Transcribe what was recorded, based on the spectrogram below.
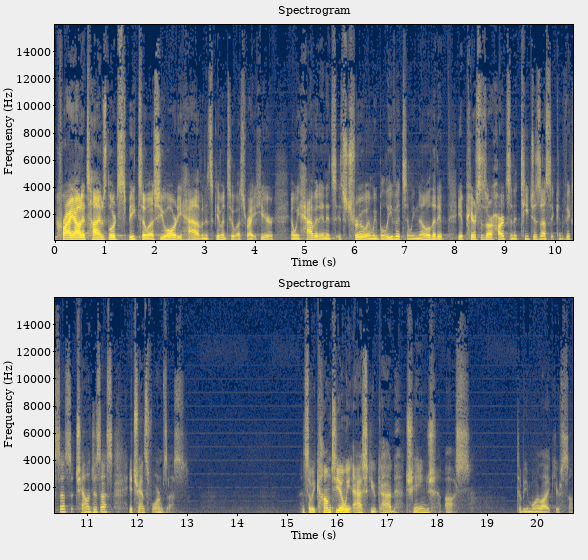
cry out at times, Lord, speak to us, you already have, and it's given to us right here. And we have it, and it's, it's true, and we believe it, and we know that it, it pierces our hearts, and it teaches us, it convicts us, it challenges us, it transforms us. And so we come to you and we ask you, God, change us to be more like your Son.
